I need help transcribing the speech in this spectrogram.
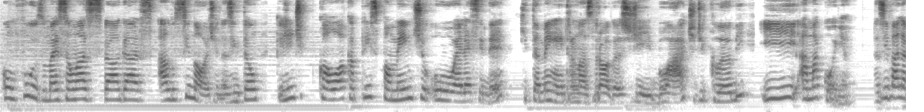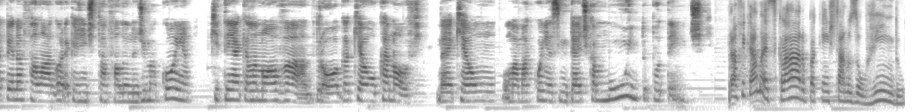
confuso, mas são as drogas alucinógenas. Então, que a gente coloca principalmente o LSD, que também entra nas drogas de boate, de clube, e a maconha. Mas e vale a pena falar agora que a gente está falando de maconha, que tem aquela nova droga que é o K9, né? Que é um, uma maconha sintética muito potente. Para ficar mais claro para quem está nos ouvindo,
